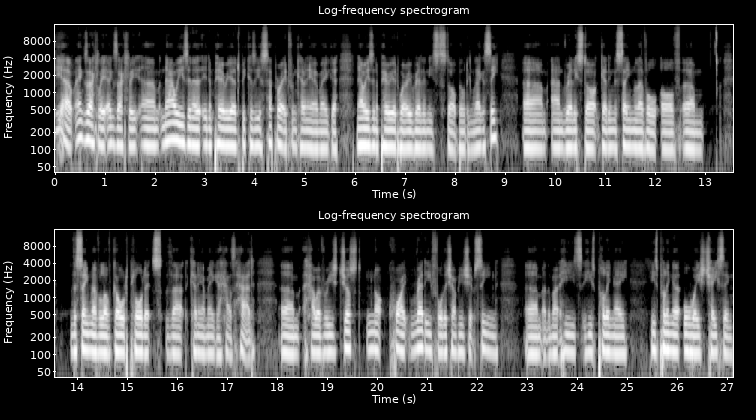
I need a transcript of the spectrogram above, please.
Yeah, exactly, exactly. Um, now he's in a in a period because he is separated from Kenny Omega. Now he's in a period where he really needs to start building legacy, um, and really start getting the same level of um, the same level of gold plaudits that Kenny Omega has had. Um, however, he's just not quite ready for the championship scene um, at the moment. He's he's pulling a he's pulling a always chasing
